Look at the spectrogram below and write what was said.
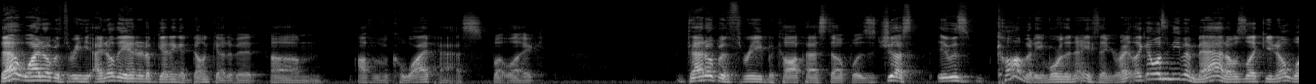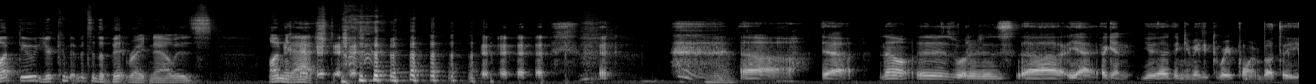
That wide open three, I know they ended up getting a dunk out of it um, off of a Kawhi pass, but like that open three McCaw passed up was just it was comedy more than anything, right? Like I wasn't even mad. I was like, you know what, dude, your commitment to the bit right now is unmatched. Uh, yeah. No, it is what it is. Uh, yeah. Again, you, I think you make a great point about the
